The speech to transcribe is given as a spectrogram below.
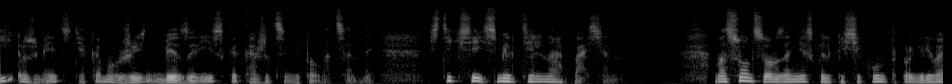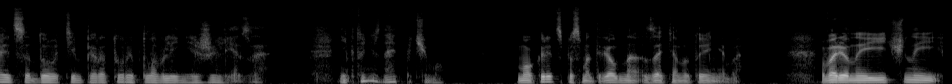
И, разумеется, те, кому жизнь без риска кажется неполноценной. Стиксий смертельно опасен. На солнце он за несколько секунд прогревается до температуры плавления железа. Никто не знает почему. Мокрец посмотрел на затянутое небо. Вареный яичный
